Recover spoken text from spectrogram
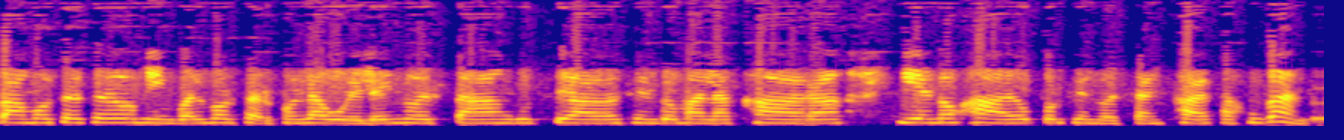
vamos ese domingo a almorzar con la abuela y no está angustiado, haciendo mala cara y enojado porque no está en casa jugando.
